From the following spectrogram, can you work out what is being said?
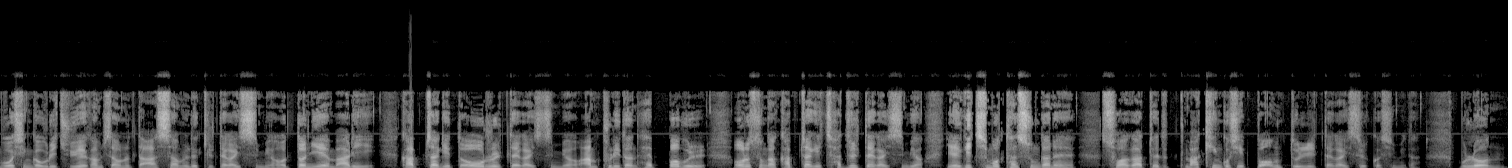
무엇인가 우리 주위에 감싸오는 따스함을 느낄 때가 있으며 어떤 이의 말이 갑자기 떠오를 때가 있으며 안 풀리던 해법을 어느 순간 갑자기 찾을 때가 있으며 예기치 못한 순간에 소화가 되듯 막힌 곳이 뻥 뚫릴 때가 있을 것입니다. 물론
